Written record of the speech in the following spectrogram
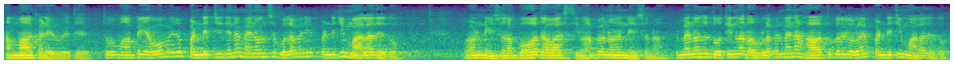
हम वहाँ खड़े हुए थे। तो वहाँ पे क्या हुआ मैं जो पंडित जी थे ना, मैंने उनसे बोला मैंने पंडित जी माला दे दो। उन्होंने नहीं सुना। बहुत आवाज़ थी वहाँ पे, उन्होंने नहीं सुना। फिर मैंने उनसे दो तीन बार और बोला। फिर मैंने हाथ ऊपर बोला पंडित जी माला दे दो।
